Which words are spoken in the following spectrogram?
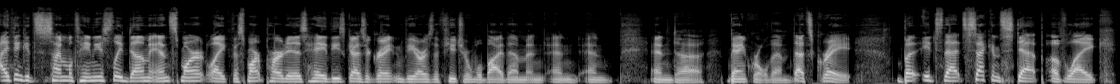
I, think it's simultaneously dumb and smart. Like, the smart part is, hey, these guys are great and VR is the future. We'll buy them and, and, and, and, uh, bankroll them. That's great. But it's that second step of like,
